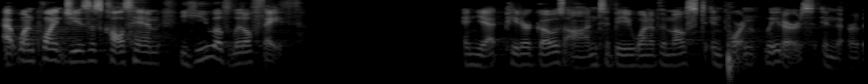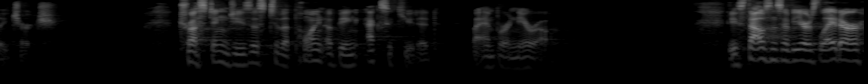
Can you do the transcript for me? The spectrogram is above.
At one point, Jesus calls him, You of little faith. And yet, Peter goes on to be one of the most important leaders in the early church, trusting Jesus to the point of being executed by Emperor Nero. These thousands of years later,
